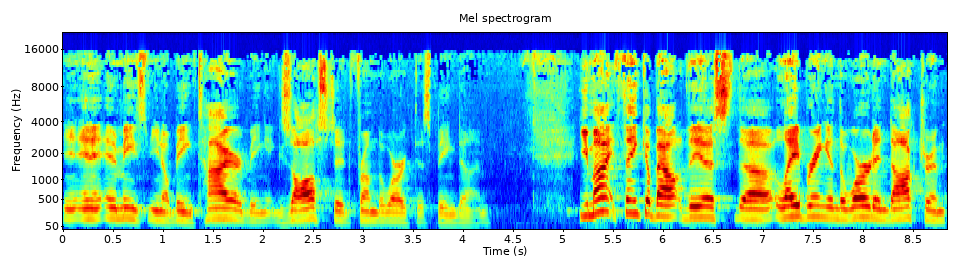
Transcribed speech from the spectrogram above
and it means, you know, being tired, being exhausted from the work that's being done. You might think about this, the laboring in the word and doctrine.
